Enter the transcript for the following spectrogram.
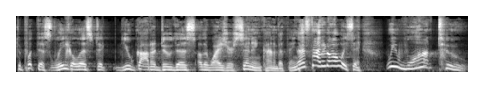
to put this legalistic, you got to do this, otherwise you're sinning kind of a thing. That's not at all we say. We want to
